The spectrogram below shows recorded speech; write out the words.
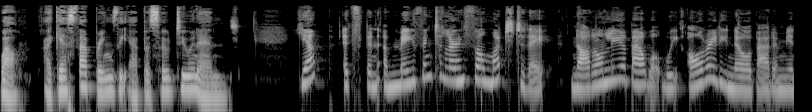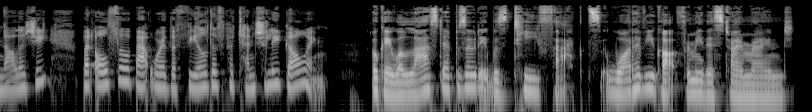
Well, I guess that brings the episode to an end. Yep, it's been amazing to learn so much today, not only about what we already know about immunology, but also about where the field is potentially going. Okay, well, last episode it was tea facts. What have you got for me this time round?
